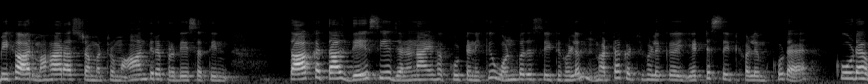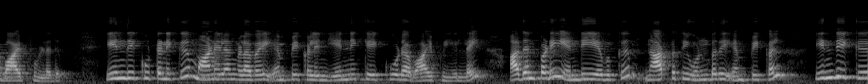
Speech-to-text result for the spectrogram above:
பீகார் மகாராஷ்டிரா மற்றும் ஆந்திர பிரதேசத்தின் தாக்கத்தால் தேசிய ஜனநாயக கூட்டணிக்கு ஒன்பது சீட்டுகளும் மற்ற கட்சிகளுக்கு எட்டு சீட்டுகளும் கூட கூட வாய்ப்புள்ளது. இந்தி கூட்டணிக்கு மாநிலங்களவை எம்பிக்களின் எண்ணிக்கை கூட வாய்ப்பு இல்லை. அதன்படி என்டிஏவுக்கு நாற்பத்தி ஒன்பது எம்பிக்கள் இந்திக்கு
